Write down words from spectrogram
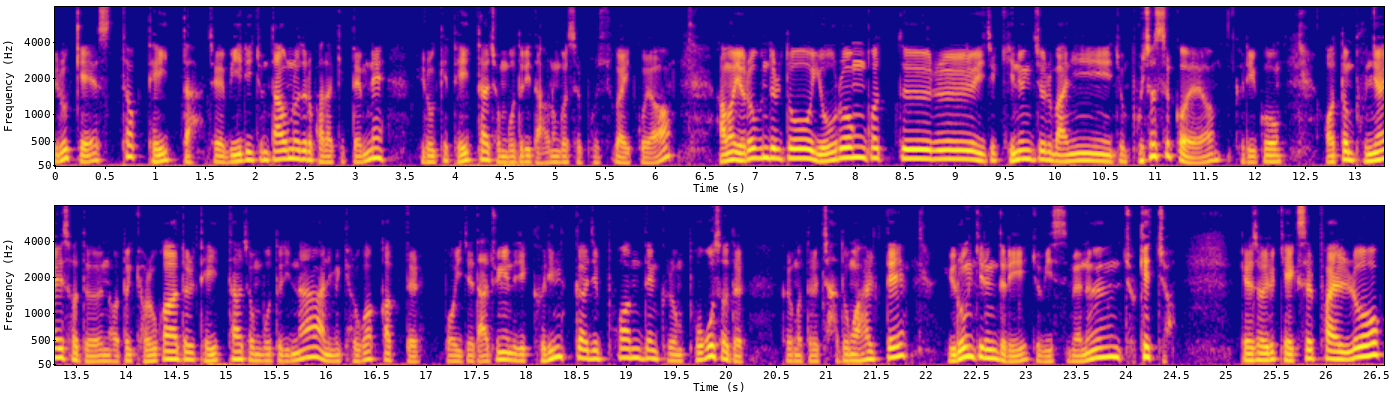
이렇게 stock 데이터 제가 미리 좀 다운로드를 받았기 때문에 이렇게 데이터 정보들이 나오는 것을 볼 수가 있고요. 아마 여러분들도 이런 것들을 이제 기능들을 많이 좀 보셨을 거예요. 그리고 어떤 분야에서든 어떤 결과들 데이터 정보들이나 아니면 결과값들 뭐 이제 나중에는 이제 그림까지 포함된 그런 보고서들 그런 것들을 자동화할 때 이런 기능들이 좀 있으면은 좋겠죠 그래서 이렇게 엑셀 파일로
